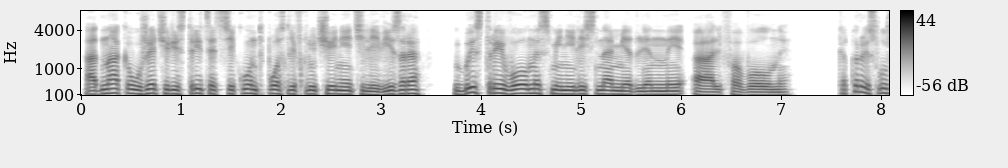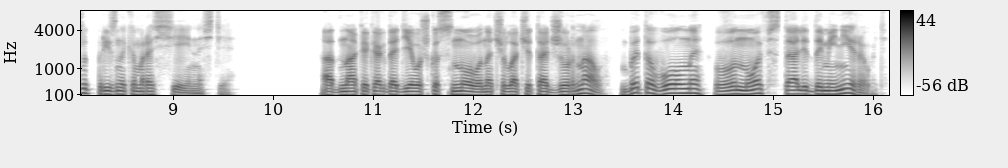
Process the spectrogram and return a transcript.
Однако уже через 30 секунд после включения телевизора быстрые волны сменились на медленные альфа-волны, которые служат признаком рассеянности. Однако, когда девушка снова начала читать журнал, бета-волны вновь стали доминировать,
